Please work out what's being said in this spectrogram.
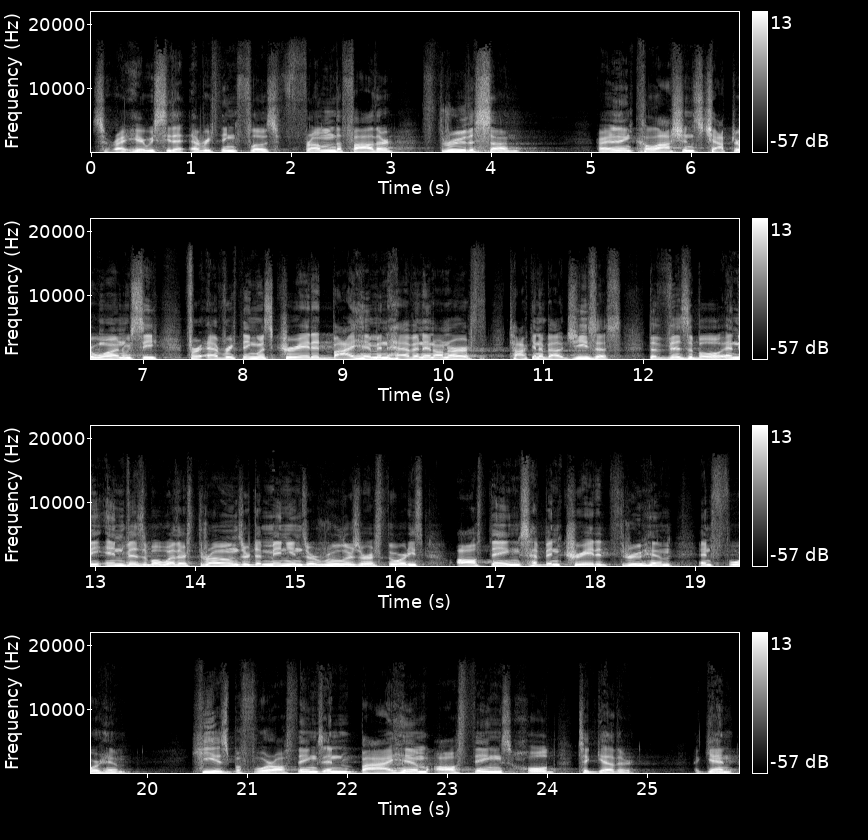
So, right here, we see that everything flows from the Father through the Son. Right? And in Colossians chapter 1, we see, For everything was created by him in heaven and on earth, talking about Jesus, the visible and the invisible, whether thrones or dominions or rulers or authorities, all things have been created through him and for him. He is before all things, and by him all things hold together. Again,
